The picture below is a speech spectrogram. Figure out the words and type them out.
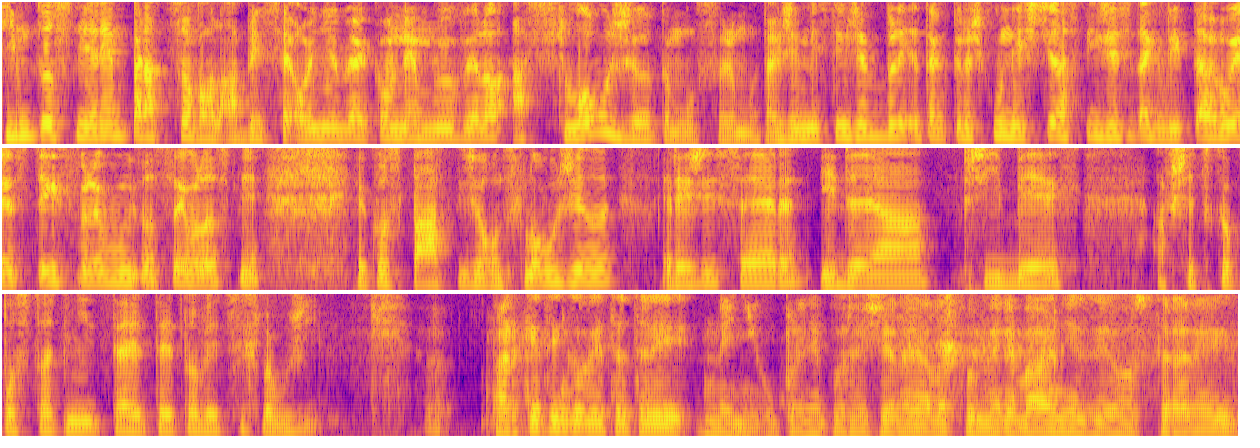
tímto směrem pracoval, aby se o něm jako nemluvilo a sloužil tomu filmu. Takže myslím, že by byli tak trošku nešťastní, že se tak vytahuje z těch filmů zase vlastně jako zpátky, že on sloužil, režisér, idea, příběh a všechno podstatní té, této věci slouží. Marketingově to tedy není úplně pořešené, alespoň minimálně z jeho strany,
